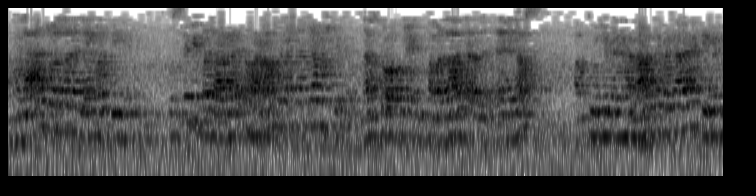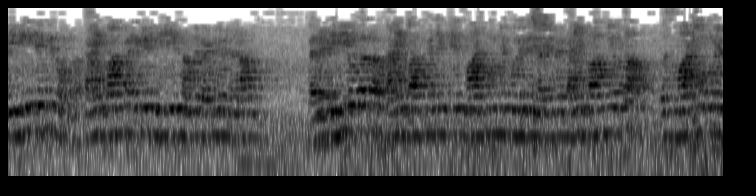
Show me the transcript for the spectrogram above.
حالات جو اللہ نے نعمت دی ہے، اس سے بھی بچا رہا ہے، تو حرام سے بچنا کیا مشکل ہے؟ نفس کو اپنے خبردار کر دیتے ہیں نفس، اب کیونکہ میں نے حالات سے بچایا ہے ٹی وی ٹی وی نہیں دیکھتے تو ٹائم پاس کرنے کے ٹی وی کے سامنے بیٹھے ہوئے جناب پہلے ٹی وی ہوتا تھا ٹائم پاس کرنے کے اسمارٹ فون میں پورے دن لگے ہوئے۔ ٹائم پاس نہیں ہوتا، تو اسمارٹ فون میں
